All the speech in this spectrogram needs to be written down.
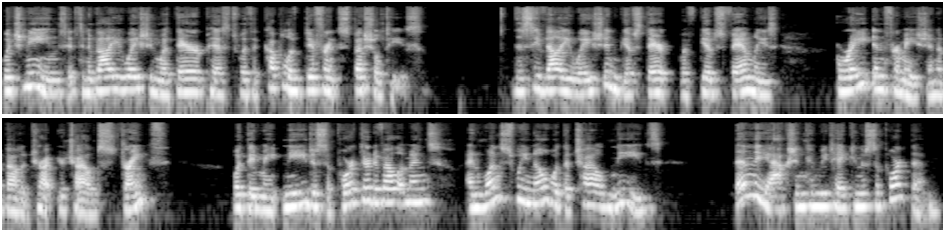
which means it's an evaluation with therapists with a couple of different specialties. This evaluation gives their, gives families great information about your child's strength, what they may need to support their development, and once we know what the child needs, then the action can be taken to support them.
